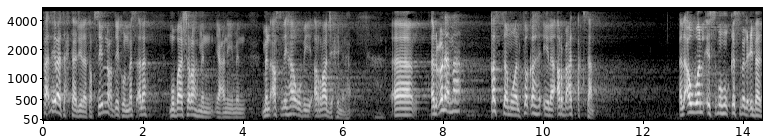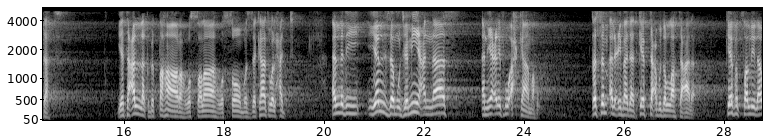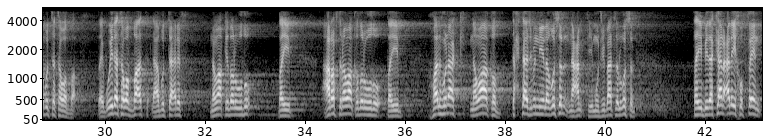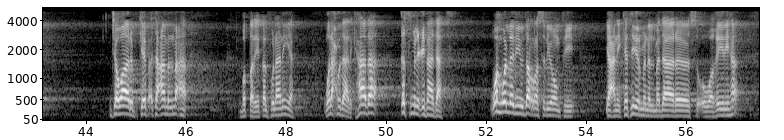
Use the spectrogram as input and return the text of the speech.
فهذه لا تحتاج إلى تفصيل. نعطيكم المسألة مباشرة من يعني من من أصلها وبالراجح منها. آه العلماء قسموا الفقه إلى أربعة أقسام. الأول اسمه قسم العبادات يتعلق بالطهارة والصلاة والصوم والزكاة والحج الذي يلزم جميع الناس أن يعرفوا أحكامه. قسم العبادات. كيف تعبد الله تعالى؟ كيف تصلي؟ لابد تتوضأ. طيب وإذا توضأت لابد تعرف نواقض الوضوء. طيب عرفت نواقض الوضوء. طيب هل هناك نواقض تحتاج مني إلى غسل؟ نعم في موجبات للغسل. طيب إذا كان علي خفين جوارب كيف أتعامل معها؟ بالطريقة الفلانية. ونحو ذلك. هذا قسم العبادات. وهو الذي يدرس اليوم في يعني كثير من المدارس وغيرها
